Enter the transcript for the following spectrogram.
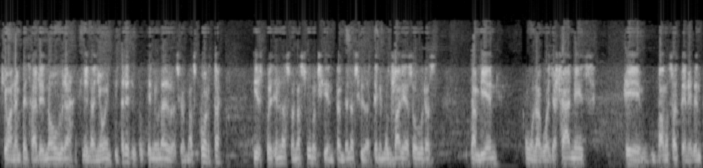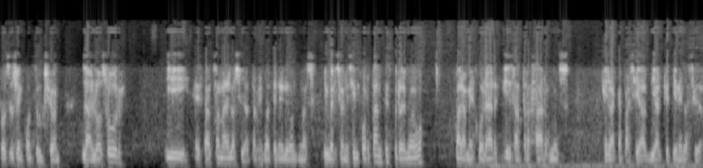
que van a empezar en obra en el año 23, esto tiene una duración más corta, y después en la zona suroccidental de la ciudad tenemos varias obras también, como la Guayacanes, eh, vamos a tener entonces en construcción la Lo Sur, y esta zona de la ciudad también va a tener unas inversiones importantes, pero de nuevo, para mejorar y desatrasarnos en la capacidad vial que tiene la ciudad.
